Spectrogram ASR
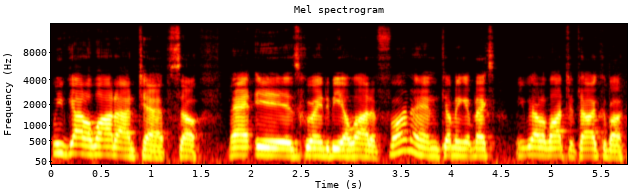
we've got a lot on tap. So that is going to be a lot of fun. And coming up next, we've got a lot to talk about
